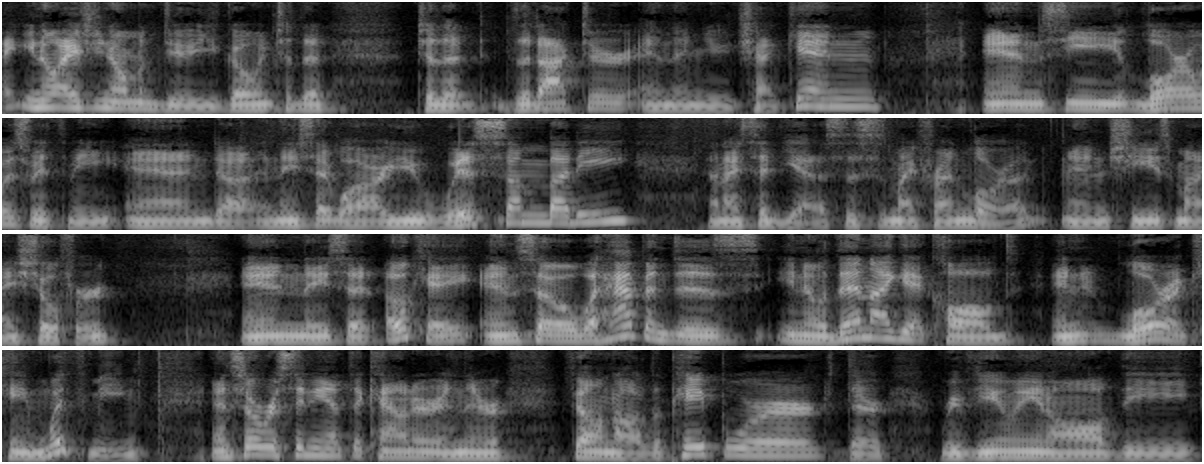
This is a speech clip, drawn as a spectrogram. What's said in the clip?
you know, as you normally do, you go into the to the the doctor, and then you check in, and see Laura was with me, and uh, and they said, "Well, are you with somebody?" And I said, "Yes, this is my friend Laura, and she's my chauffeur." And they said, okay. And so what happened is, you know, then I get called, and Laura came with me. And so we're sitting at the counter, and they're filling all the paperwork, they're reviewing all the.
